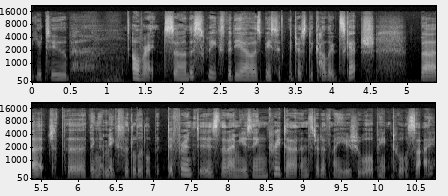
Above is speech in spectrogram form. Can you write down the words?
YouTube. Alright, so this week's video is basically just a colored sketch, but the thing that makes it a little bit different is that I'm using Krita instead of my usual paint tool Sai.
